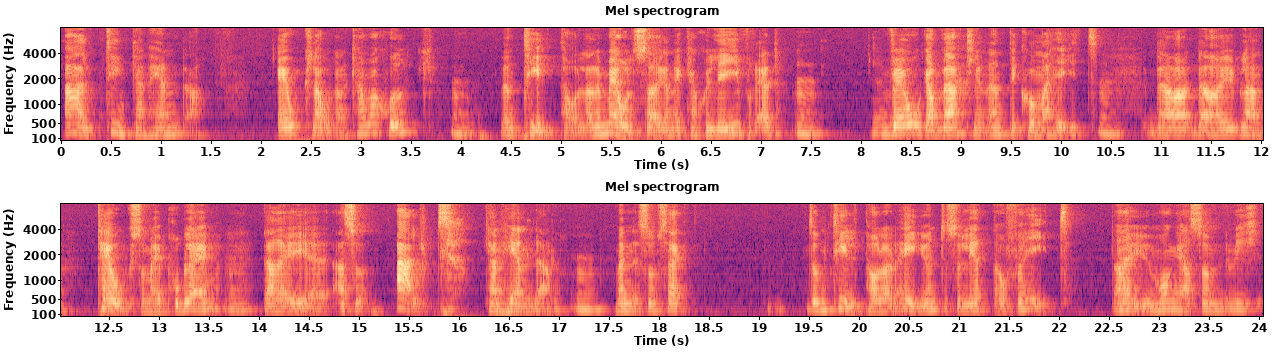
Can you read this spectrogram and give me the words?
allting kan hända. Åklagaren kan vara sjuk. Mm. Den tilltalade målsägaren är kanske livrädd. Mm. Vågar verkligen inte komma hit. Mm. Där, där är ibland tåg som är problem. Mm. Där är, alltså allt kan hända. Mm. Men som sagt, de tilltalade är ju inte så lätta att få hit. Det är ju många som, vi,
